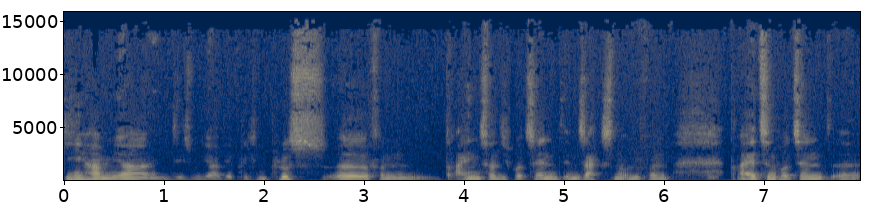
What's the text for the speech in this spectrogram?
die haben ja in diesem Jahr wirklich ein Plus äh, von 23 Prozent in Sachsen und von 13 Prozent äh,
